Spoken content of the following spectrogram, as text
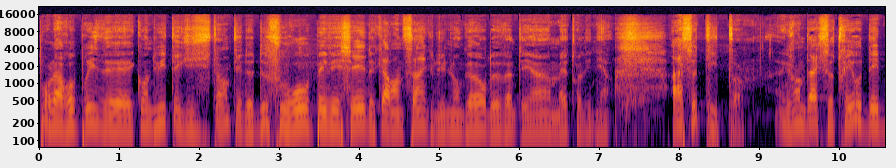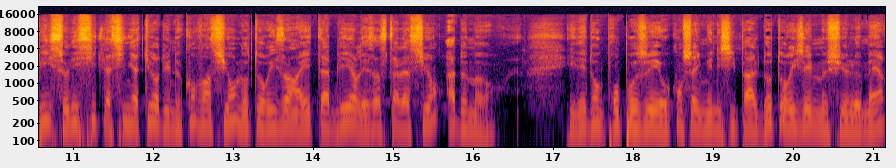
pour la reprise des conduites existantes et de deux fourreaux PVC de 45 d'une longueur de 21 mètres linéaires. À ce titre, Grand Axe Très Haut Débit sollicite la signature d'une convention l'autorisant à établir les installations à demeure. Il est donc proposé au conseil municipal d'autoriser Monsieur le maire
